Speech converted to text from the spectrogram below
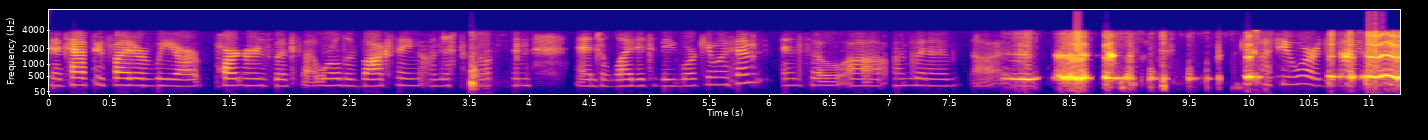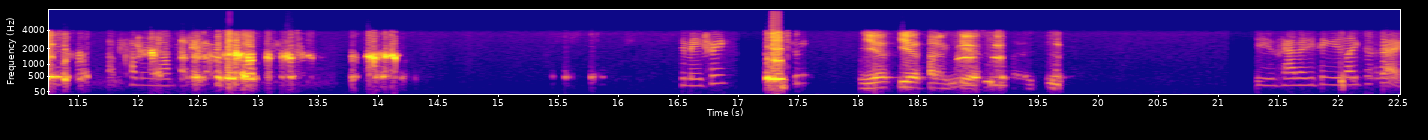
fantastic fighter. We are partners with uh, World of Boxing on this promotion and delighted to be working with him. And so uh, I'm going to uh, give a few words about upcoming opportunities. Dimitri, Yes, yes, I'm here. do you have anything you'd like to say?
